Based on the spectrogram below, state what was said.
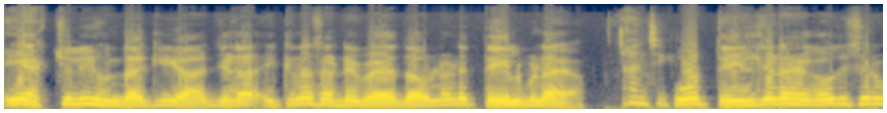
ਇਹ ਐਕਚੁਅਲੀ ਹੁੰਦਾ ਕੀ ਆ ਜਿਹੜਾ ਇੱਕ ਨਾ ਸਾਡੇ ਵੈਦ ਆ ਉਹਨਾਂ ਨੇ ਤੇਲ ਬਣਾਇਆ ਹਾਂਜੀ। ਉਹ ਤੇਲ ਜਿਹੜਾ ਹੈਗਾ ਉਹਦੀ ਸਿਰਫ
